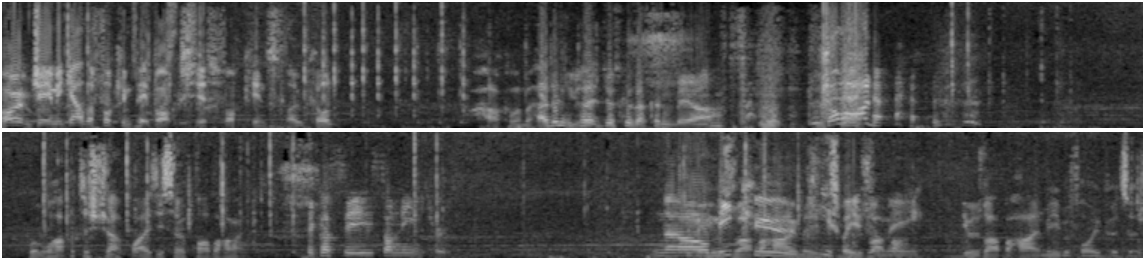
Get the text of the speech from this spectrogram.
Alright, Jamie, get out the fucking pit box, you fucking slow cunt. How come I'm ahead of didn't you? pit just because I couldn't be asked. Come on! What, what happened to Shap? Why is he so far behind? Because he's on the interest. no, He was right Miku, me. please He wait was for right me. He was right behind me before he pitted.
